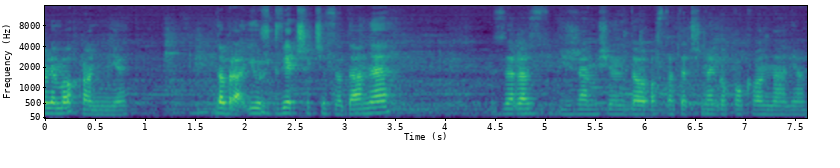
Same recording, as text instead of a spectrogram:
Wolę ochronnie. Dobra, już dwie trzecie zadane. Zaraz zbliżamy się do ostatecznego pokonania.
